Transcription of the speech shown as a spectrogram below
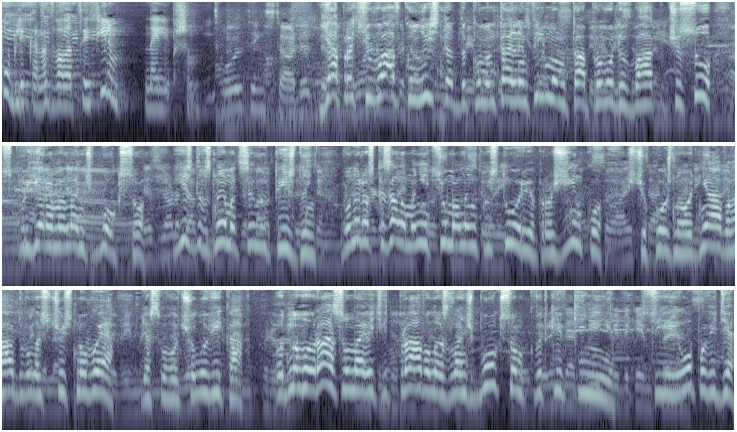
публіка назвала цей фільм найліпшим. Я працював колись над документальним фільмом та проводив багато часу з кур'єрами ланчбоксу. Їздив з ними цілий тиждень. Вони розказали мені цю маленьку історію про жінку, що кожного дня вигадувала щось нове для свого чоловіка. Одного разу навіть відправила з ланчбоксом квитки в кіні. З цієї оповіді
